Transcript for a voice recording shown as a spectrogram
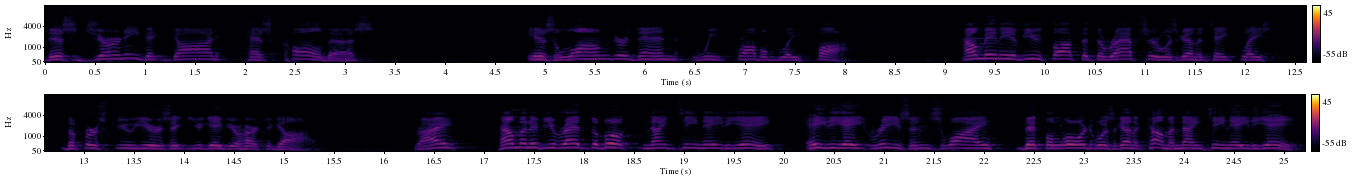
This journey that God has called us is longer than we probably thought. How many of you thought that the rapture was going to take place the first few years that you gave your heart to God? Right? How many of you read the book 1988, 88 Reasons Why that the Lord was going to come in 1988?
